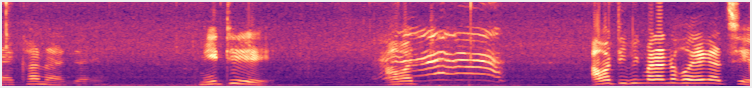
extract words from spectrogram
দেখা না যায়। মিঠে আমার আমার টিফিন বানানো হয়ে গেছে।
